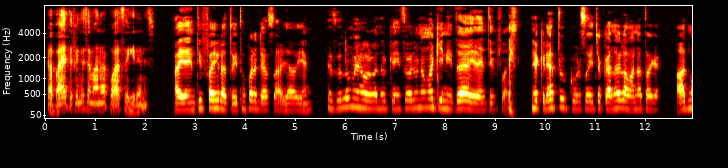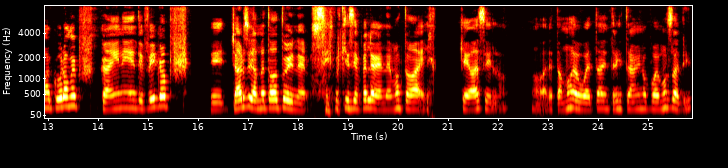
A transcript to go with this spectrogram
Capaz este fin de semana pueda seguir en eso. Identify gratuitos para el azar, ya bien. Eso es lo mejor cuando Kane solo una maquinita de Identify. Le creas tu curso y chocándole la mano a todo. Atma, cúrame, Kane identifica, y Charles, dame todo tu dinero. Sí, porque siempre le vendemos todo a ella. Qué vacilo. No, vale, estamos de vuelta en Tristram y no podemos salir.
